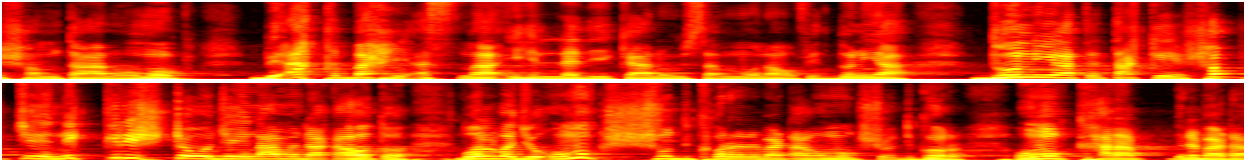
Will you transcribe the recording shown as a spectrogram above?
সন্তান অমুক বিআকবাহি আসমা ইহিল্লাদি কানু ইউসাম্মুনাহু ফিদ দুনিয়া। দুনিয়াতে তাকে সবচেয়ে নিকৃষ্ট যে নামে ডাকা হতো, বলব যে অমুক সুদঘরের বেটা অমুক সুদঘর অমুক খারাপের বেটা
